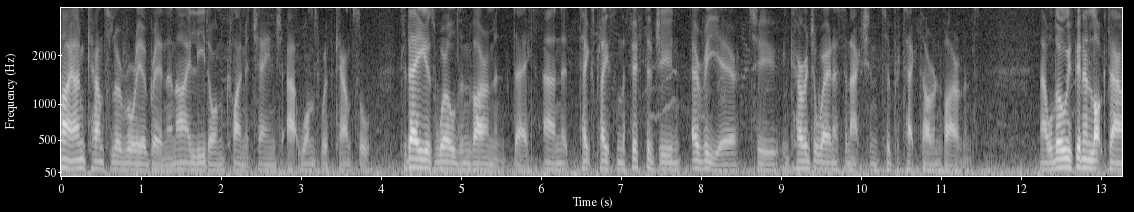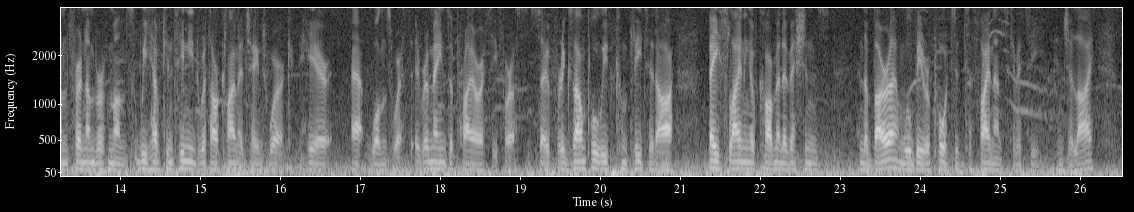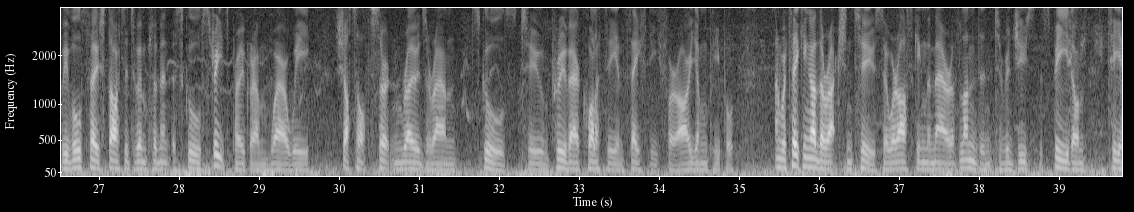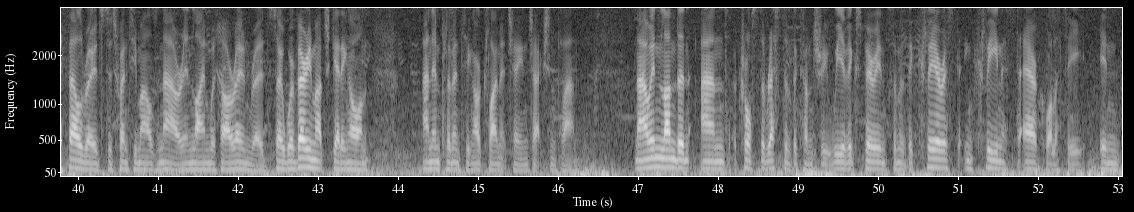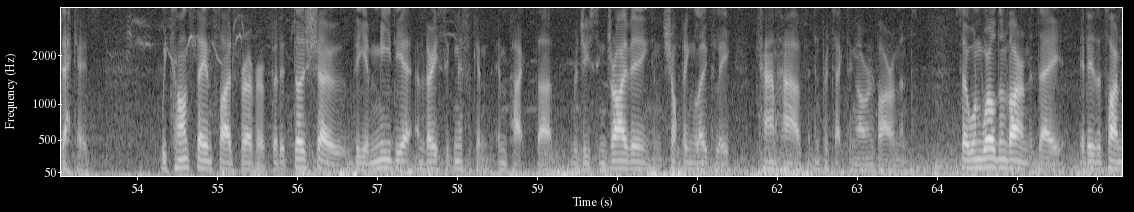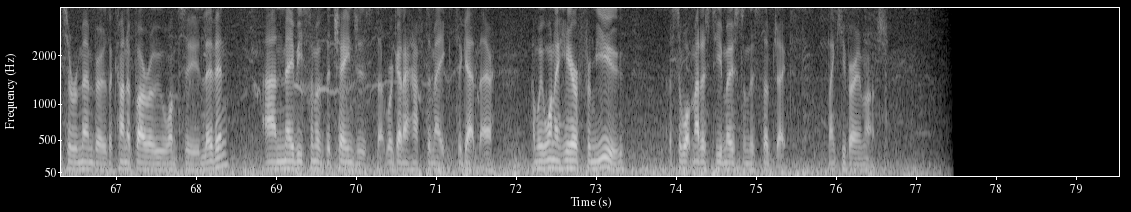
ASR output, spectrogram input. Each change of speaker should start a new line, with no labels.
Hi, I'm Councillor Rory O'Broin and I lead on climate change at Wandsworth Council. Today is World Environment Day and it takes place on the 5th of June every year to encourage awareness and action to protect our environment. Now, although we've been in lockdown for a number of months, we have continued with our climate change work here at Wandsworth. It remains a priority for us. So, for example, we've completed our baselining of carbon emissions in the borough and will be reported to Finance Committee in July. We've also started to implement a school streets programme where we shut off certain roads around schools to improve air quality and safety for our young people. And we're taking other action too, so we're asking the Mayor of London to reduce the speed on TfL roads to 20 miles an hour in line with our own roads. So we're very much getting on and implementing our climate change action plan. Now in London and across the rest of the country, we have experienced some of the clearest and cleanest air quality in decades. We can't stay inside forever, but it does show the immediate and very significant impact that reducing driving and shopping locally can have in protecting our environment. So on World Environment Day, it is a time to remember the kind of borough we want to live in and maybe some of the changes that we're going to have to make to get there. And we want to hear from you as to what matters to you most on this subject. Thank you very much.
